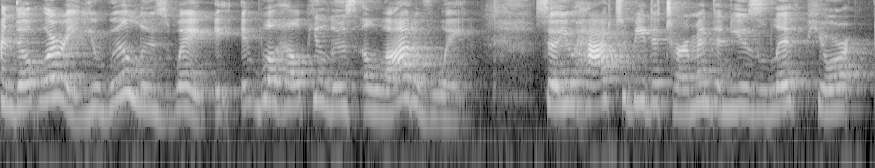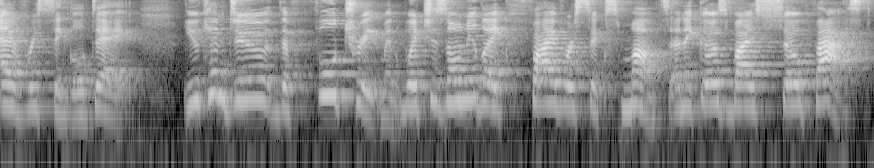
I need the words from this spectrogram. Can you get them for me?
and don't worry, you will lose weight. It, it will help you lose a lot of weight. So you have to be determined and use Liv Pure every single day. You can do the full treatment, which is only like five or six months, and it goes by so fast.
